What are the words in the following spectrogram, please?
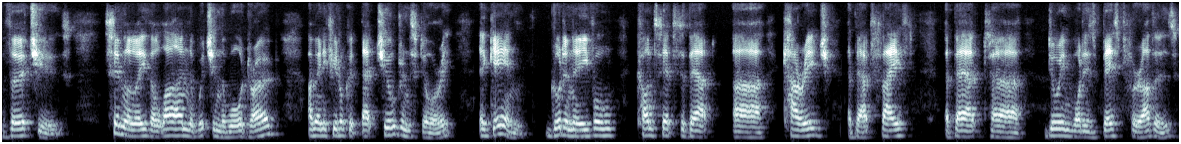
virtues. Similarly, The Lion, the Witch, and the Wardrobe. I mean, if you look at that children's story, again, good and evil, concepts about uh, courage, about faith, about uh, doing what is best for others.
